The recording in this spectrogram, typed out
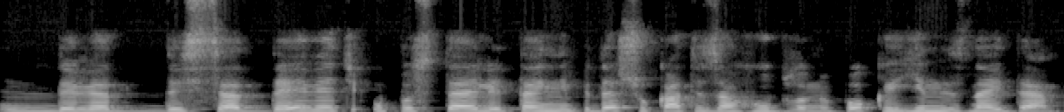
99 у постелі та й не піде шукати загублену, поки її не знайде.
